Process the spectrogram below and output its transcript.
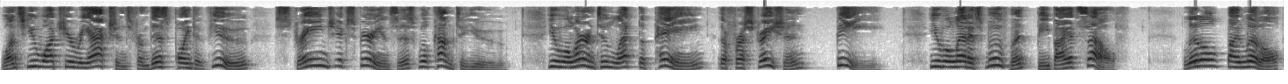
Once you watch your reactions from this point of view, strange experiences will come to you. You will learn to let the pain, the frustration, be. You will let its movement be by itself. Little by little,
